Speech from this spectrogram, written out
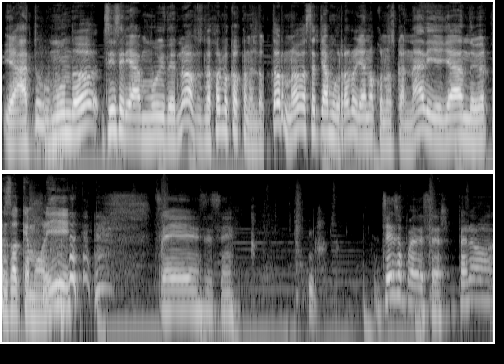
y a tu mundo, sí sería muy de, no, pues mejor me quedo con el doctor, ¿no? Va a ser ya muy raro, ya no conozco a nadie, ya han de haber pensado que morí. Sí, sí, sí. Sí, eso puede ser. Pero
